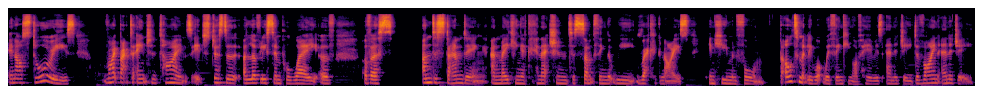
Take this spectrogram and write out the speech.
in our stories. Right back to ancient times it's just a, a lovely simple way of of us understanding and making a connection to something that we recognize in human form. But ultimately what we're thinking of here is energy divine energy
